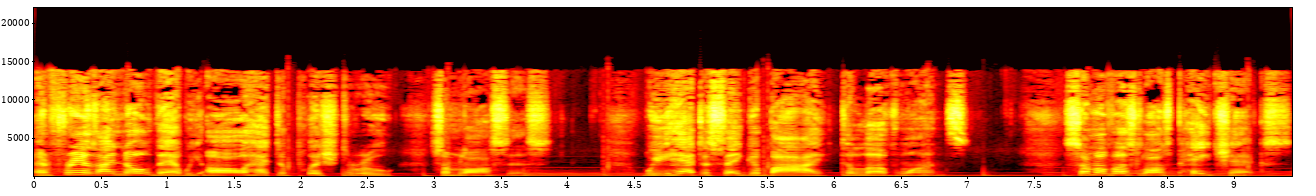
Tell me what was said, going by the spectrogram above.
And friends, I know that we all had to push through some losses. We had to say goodbye to loved ones. Some of us lost paychecks,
